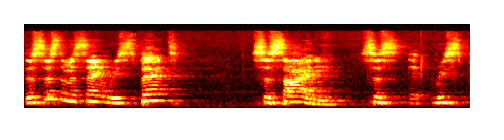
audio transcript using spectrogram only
The system is saying respect society, sus- respect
